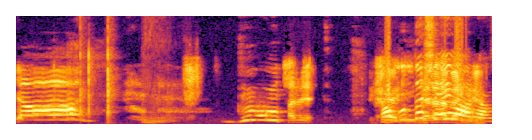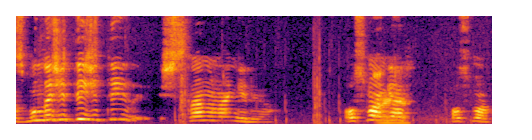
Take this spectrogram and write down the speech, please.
Ya. Dude. Hadi. Ya bunda şey var gidelim. yalnız. Bunda ciddi ciddi Slenderman geliyor. Osman Aynen. gel. Osman.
